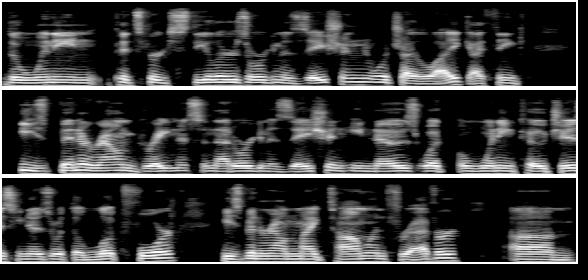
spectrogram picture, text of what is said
the winning Pittsburgh Steelers organization, which I like. I think he's been around greatness in that organization. He knows what a winning coach is. He knows what to look for. He's been around Mike Tomlin forever. Um,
